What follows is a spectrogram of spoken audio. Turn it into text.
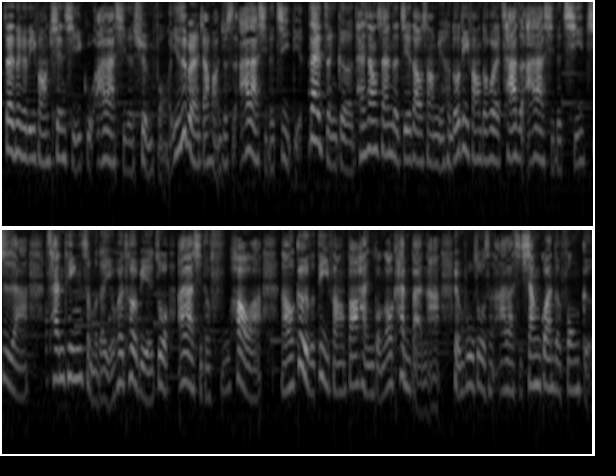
在那个地方掀起一股阿拉西的旋风。以日本人讲法，就是阿拉西的祭典。在整个檀香山的街道上面，很多地方都会插着阿拉西的旗帜啊，餐厅什么的也会特别做阿拉西的符号啊，然后各个地方包含广告看板啊，全部做成阿拉西相关的风格。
